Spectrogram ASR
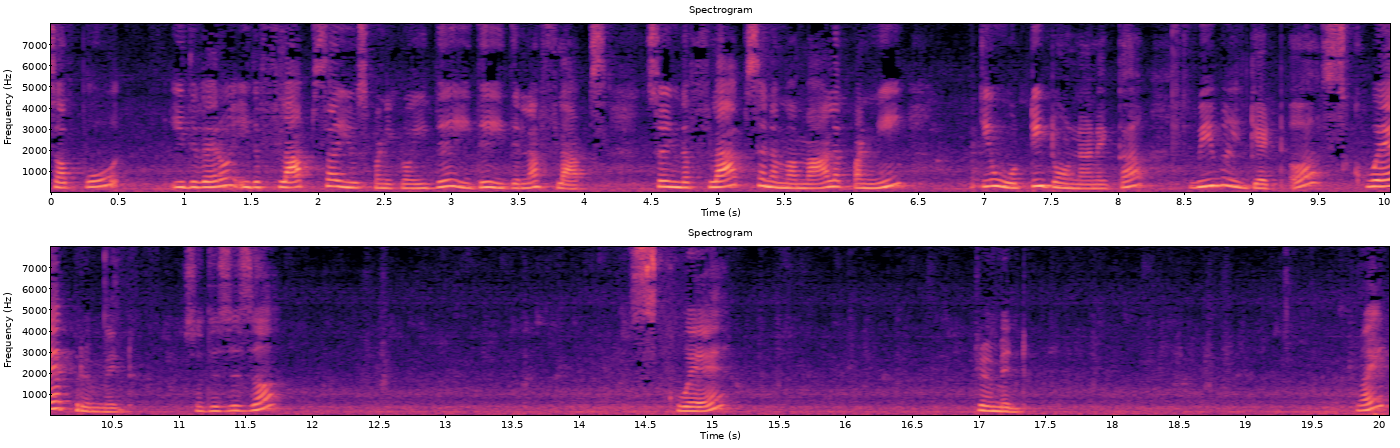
ஸோ அப்போது இது வெறும் இது ஃப்ளாப்ஸாக யூஸ் பண்ணிக்கணும் இது இது இதெல்லாம் ஃப்ளாப்ஸ் ஸோ இந்த ஃப்ளாப்ஸை நம்ம மேலே பண்ணி எல்லாத்தையும் ஒட்டிட்டோம் நினைக்கா we will get a square pyramid. So this is a square pyramid. Right?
